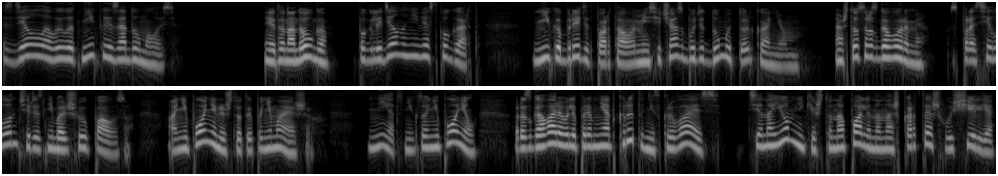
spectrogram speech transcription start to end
Сделала вывод Ника и задумалась. «Это надолго?» — поглядел на невестку Гард. «Ника бредит порталами и сейчас будет думать только о нем. А что с разговорами?» — спросил он через небольшую паузу. «Они поняли, что ты понимаешь их?» «Нет, никто не понял. Разговаривали при мне открыто, не скрываясь. Те наемники, что напали на наш кортеж в ущелье,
